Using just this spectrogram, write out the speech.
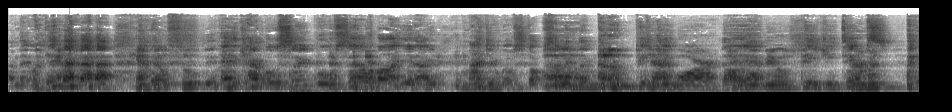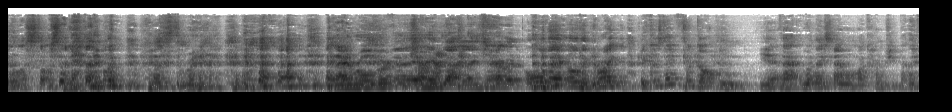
and they Campbell, Campbell soup. Campbell soup will sell like you know. Imagine we'll stop selling them Uh, Jaguar uh, automobiles, PG tips. Stop selling them. Land Rover, Yeah, exactly, German. All the all the great because they've forgotten Yeah. that when they say I want my country, but they,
